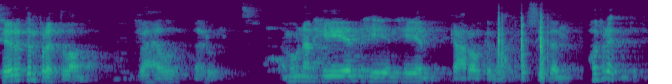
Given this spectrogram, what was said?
tyrd yn brydlon fel yr wyt. A mae hwnna'n hen, hen, hen garol Gymraeg sydd yn hyfryd yn dydy.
